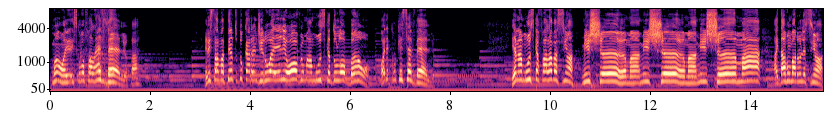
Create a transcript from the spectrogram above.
Irmão, isso que eu vou falar é velho, tá? Ele estava dentro do Carandiru, aí ele ouve uma música do Lobão. Olha como que isso é velho. E na música falava assim, ó, me chama, me chama, me chama. Aí dava um barulho assim, ó,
